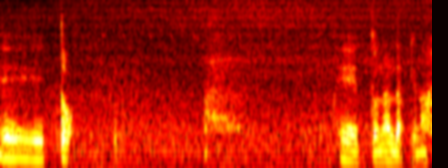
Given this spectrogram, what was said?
えー、っと。えー、っとなんだっけな。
